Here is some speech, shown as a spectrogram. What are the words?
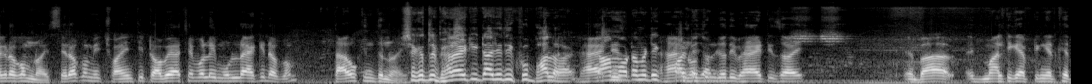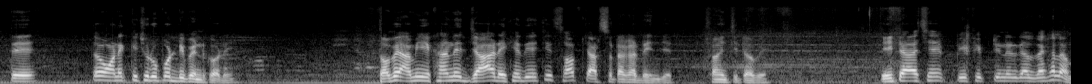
একরকম নয়। সেরকমই ছ ইঞ্চি টবে আছে বলেই মূল্য একই রকম তাও কিন্তু নয়। সেক্ষেত্রে ভ্যারাইটিটা যদি খুব ভালো হয় দাম অটোমেটিক হ্যাঁ নতুন যদি ভ্যারাইটিস হয় বা মাল্টি ক্যাপ্টিং এর ক্ষেত্রে তো অনেক কিছুর উপর ডিপেন্ড করে। তবে আমি এখানে যা রেখে দিয়েছি সব চারশো টাকা রেঞ্জের ছ ইঞ্চি টবে। এইটা আছে পি ফিফটিনের গাছ দেখালাম?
